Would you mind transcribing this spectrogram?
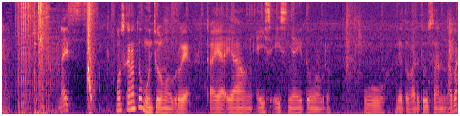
nice. Mau sekarang tuh muncul mah bro ya. Kayak yang ace ace nya itu mah bro. Uh, dia tuh ada tulisan apa?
